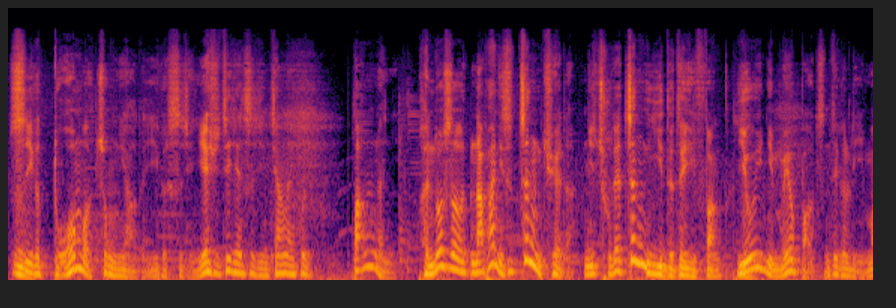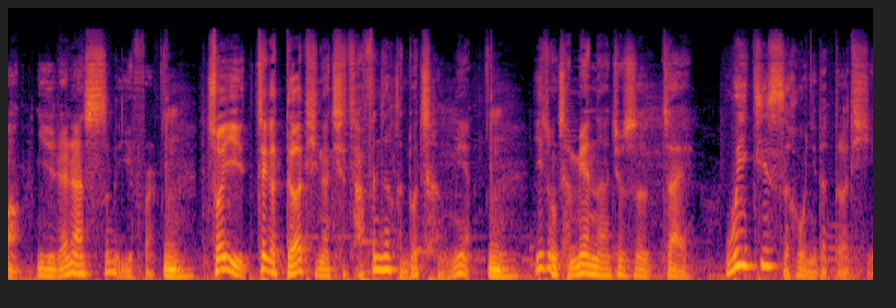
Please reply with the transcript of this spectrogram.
是一个多么重要的一个事情。也许这件事情将来会帮了你。很多时候，哪怕你是正确的，你处在正义的这一方，由于你没有保持这个礼貌，你仍然失了一分。嗯，所以这个得体呢，其实它分成很多层面。嗯，一种层面呢，就是在危机时候你的得体，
